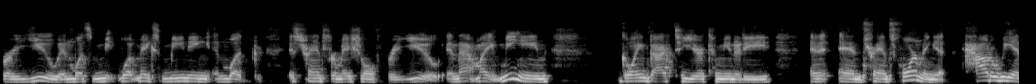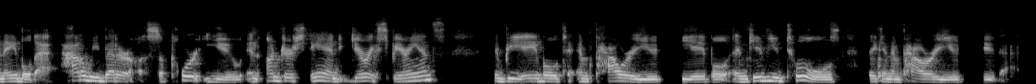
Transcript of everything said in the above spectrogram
for you and what's me, what makes meaning and what is transformational for you and that might mean going back to your community and, and transforming it. How do we enable that? How do we better support you and understand your experience to be able to empower you to be able and give you tools that can empower you to do that.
